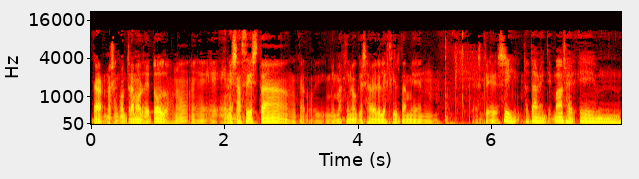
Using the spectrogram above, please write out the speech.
claro, nos encontramos de todo, ¿no? Eh, en esa cesta, claro, me imagino que saber elegir también es que es... Sí, totalmente. Vamos a ver, em,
